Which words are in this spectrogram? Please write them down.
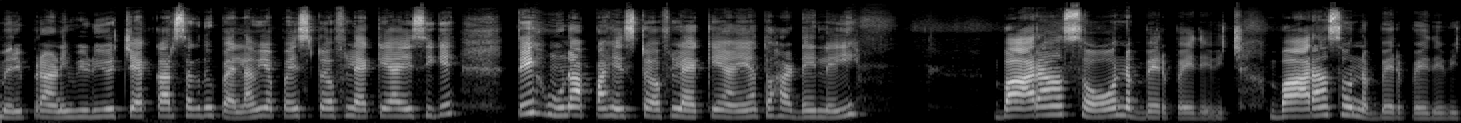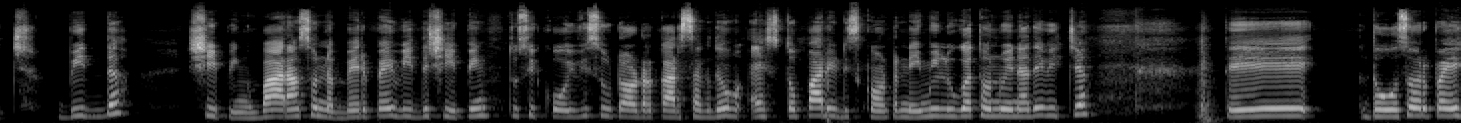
ਮੇਰੀ ਪੁਰਾਣੀ ਵੀਡੀਓ ਚੈੱਕ ਕਰ ਸਕਦੇ ਹੋ। ਪਹਿਲਾਂ ਵੀ ਆਪਾਂ ਇਹ ਸਟਫ ਲੈ ਕੇ ਆਏ ਸੀਗੇ। ਤੇ ਹੁਣ ਆਪਾਂ ਇਹ ਸਟਫ ਲੈ ਕੇ ਆਏ ਆ ਤੁਹਾਡੇ ਲਈ 1290 ਰੁਪਏ ਦੇ ਵਿੱਚ। 1290 ਰੁਪਏ ਦੇ ਵਿੱਚ ਵਿਦ ਸ਼ਿਪਿੰਗ 1290 ਰੁਪਏ ਵਿਦ ਸ਼ਿਪਿੰਗ ਤੁਸੀਂ ਕੋਈ ਵੀ ਸੂਟ ਆਰਡਰ ਕਰ ਸਕਦੇ ਹੋ। ਇਸ ਤੋਂ ਭਾਰੀ ਡਿਸਕਾਊਂਟ ਨਹੀਂ ਮਿਲੂਗਾ ਤੁਹਾਨੂੰ ਇਹਨਾਂ ਦੇ ਵਿੱਚ। ਤੇ 200 ਰੁਪਏ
